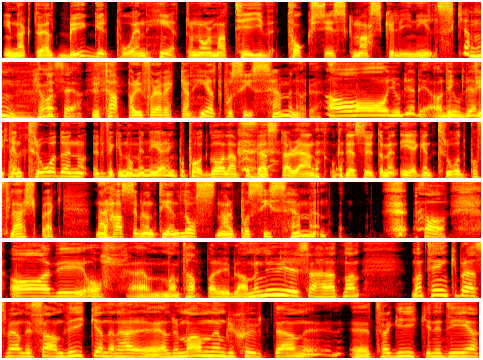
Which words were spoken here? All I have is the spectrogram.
Inaktuellt bygger på en heteronormativ, toxisk, maskulin ilska. Kan man säga. Du tappade ju förra veckan helt på SIS-hemmen hörru. Ja, gjorde jag det? Ja, det gjorde Du jag fick en tråd och en, du fick en nominering på poddgalan för bästa rant och dessutom en egen tråd på Flashback när Hasse Brontén lossnar på SIS-hemmen. Ja, ja det, oh, man tappar det ibland. Men nu är det så här att man, man tänker på det här som hände i Sandviken, den här eh, äldre mannen blir skjuten, eh, eh, tragiken i det.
